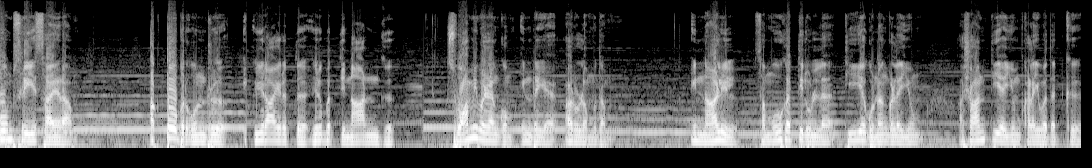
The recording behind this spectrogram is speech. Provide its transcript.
ஓம் ஸ்ரீ சாய்ராம். அக்டோபர் ஒன்று ஈராயிரத்து இருபத்தி நான்கு. சுவாமி வழங்கும் இன்றைய அருளமுதம். இந்நாளில் சமூகத்தில் உள்ள தீய குணங்களையும் அசாந்தியையும் களைவதற்கு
